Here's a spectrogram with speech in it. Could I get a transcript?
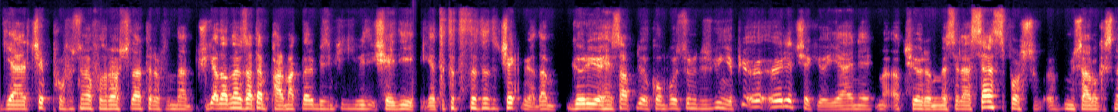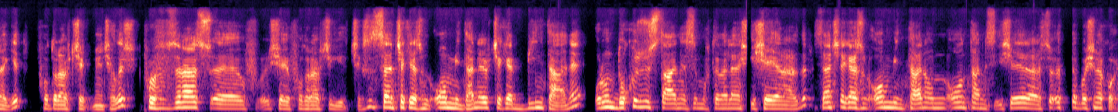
gerçek profesyonel fotoğrafçılar tarafından. Çünkü adamların zaten parmakları bizimki gibi şey değil. Ya tı tı tı tı tı çekmiyor. Adam görüyor, hesaplıyor, kompozisyonu düzgün yapıyor. Öyle çekiyor. Yani atıyorum mesela sen spor müsabakasına git. Fotoğraf çekmeye çalış. Profesyonel e, şey fotoğrafçı gideceksin. Sen çekersin 10 bin tane, herif çeker 1000 tane. Onun 900 tanesi muhtemelen işe yarardır. Sen çekersin 10 bin tane, onun 10 tanesi işe yararsa öp de başına koy.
